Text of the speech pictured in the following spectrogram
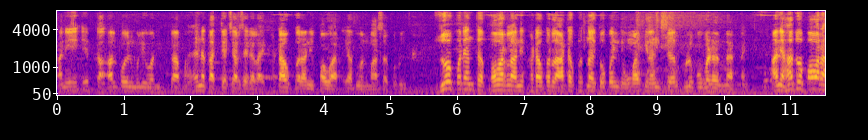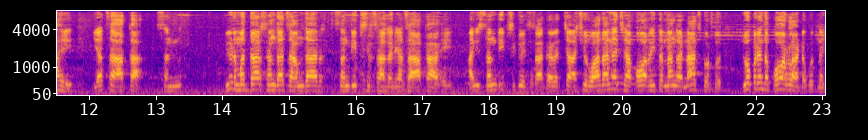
आणि इतका अल्पवयीन मुलीवर इतका भयानक अत्याचार झालेला आहे. खटावकर आणि पवार या दोन माणसाकडून. जोपर्यंत पवारला आणि खटावकरला अटक होत नाही तोपर्यंत उमाकिरांचं कुलूप उघडणार नाही. आणि हा जो पवार आहे याचा आका सन बीड मतदारसंघाचा आमदार संदीप क्षीरसागर याचा आका आहे. आणि संदीप क्षीरसागरच्या आशीर्वादानेच ह्या पवार इथं नांगा नाच करतोय. जोपर्यंत पवारला अटक होत नाही.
